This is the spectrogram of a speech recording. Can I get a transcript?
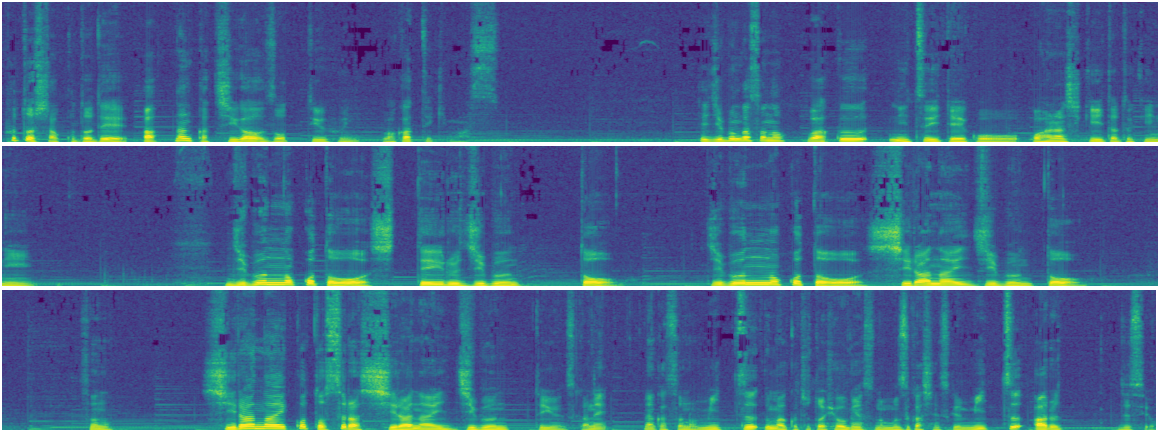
ふとしたことであなんか違うぞっていうふうに分かってきます。で自分がその枠についてこうお話聞いた時に自分のことを知っている自分と自分のことを知らない自分とその知らないことすら知らない自分っていうんですかねなんかその3つうまくちょっと表現するの難しいんですけど3つあるんですよ。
